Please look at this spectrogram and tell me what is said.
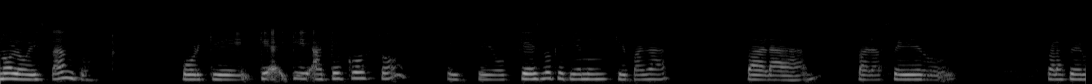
no lo es tanto. Porque ¿qué, qué- a qué costo este, o qué es lo que tienen que pagar para, para ser para ser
